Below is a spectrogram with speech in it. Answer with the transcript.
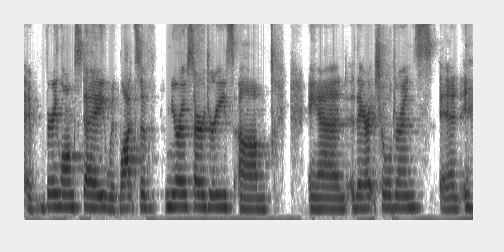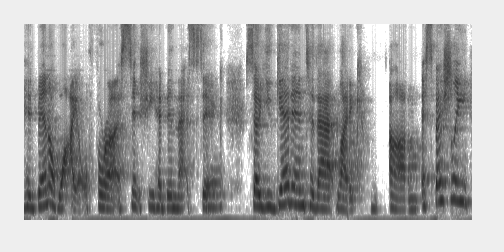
a very long stay with lots of neurosurgeries um, and there at Children's. And it had been a while for us since she had been that sick. So you get into that, like, um, especially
